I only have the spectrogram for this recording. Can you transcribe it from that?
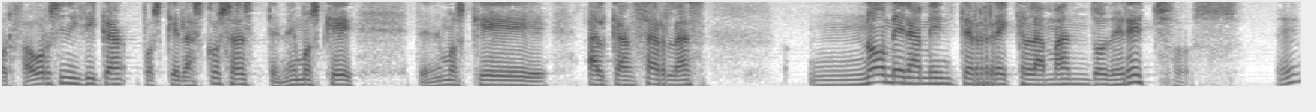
por favor significa pues que las cosas tenemos que tenemos que alcanzarlas no meramente reclamando derechos, ¿eh?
